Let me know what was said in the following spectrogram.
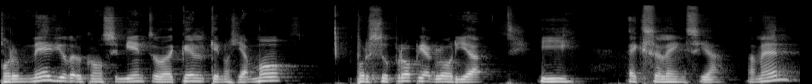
por medio del conocimiento de aquel que nos llamó por su propia gloria y excelencia. Amén.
